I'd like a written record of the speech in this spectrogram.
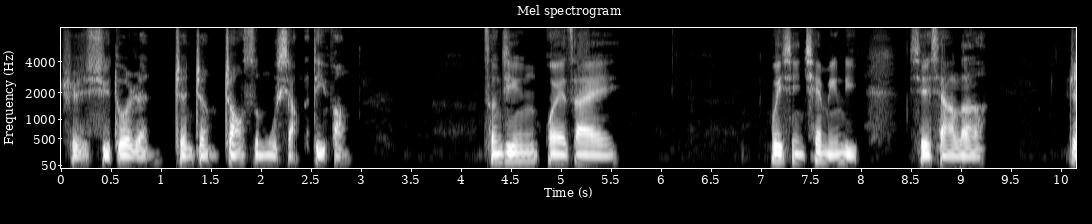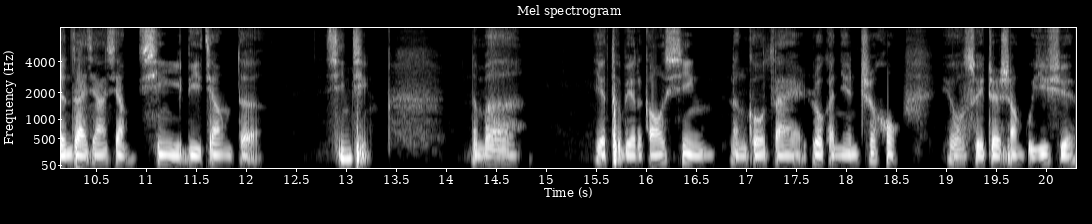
是许多人真正朝思暮想的地方。曾经我也在。微信签名里写下了“人在家乡，心已丽江”的心情。那么，也特别的高兴，能够在若干年之后，又随着上古医学，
